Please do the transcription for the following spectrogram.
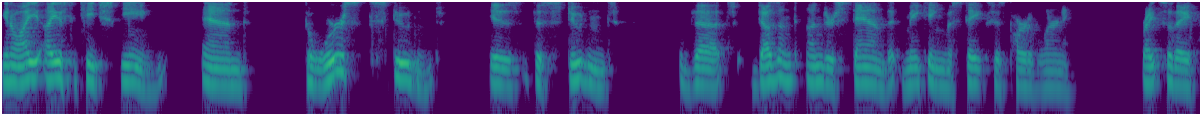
you know I, I used to teach skiing and the worst student is the student that doesn't understand that making mistakes is part of learning right? So they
